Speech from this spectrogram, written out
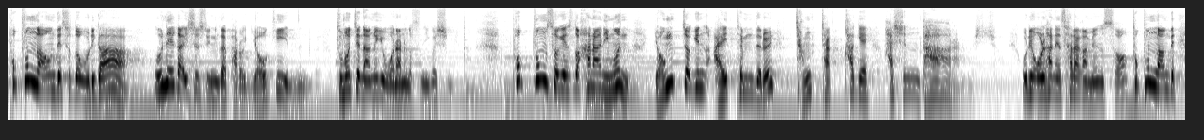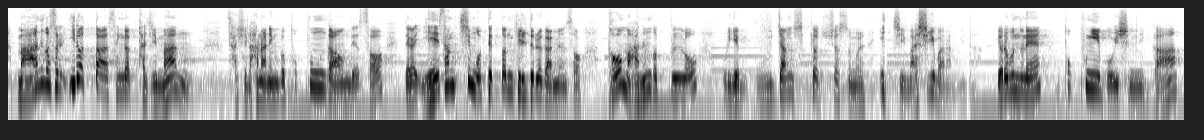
폭풍 가운데서도 우리가 은혜가 있을 수 있는 게 바로 여기 있는 거예요. 두 번째 나누기 원하는 것은 이것입니다. 폭풍 속에서도 하나님은 영적인 아이템들을 장착하게 하신다라는 것이죠. 우리는 올 한 해 살아가면서 폭풍 가운데 많은 것을 잃었다 생각하지만 사실 하나님 그 폭풍 가운데서 내가 예상치 못했던 길들을 가면서 더 많은 것들로 우리에게 무장시켜 주셨음을 잊지 마시기 바랍니다. 여러분 눈에 폭풍이 보이십니까?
